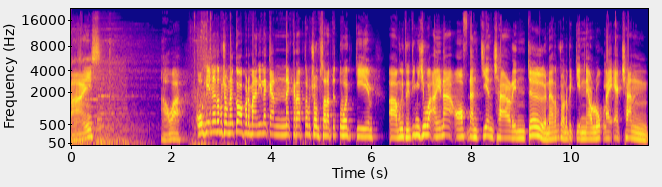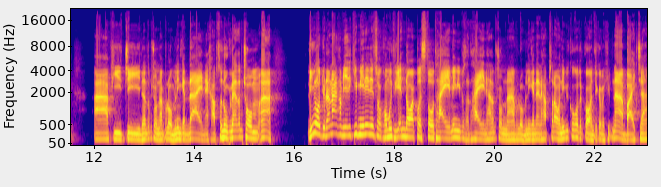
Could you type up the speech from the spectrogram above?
nice เอาอะโอเคนะท่านผู้ชมนะก็ประมาณนี้แล้วกันนะครับท่านผู้ชมสำหรับตัวเกมอ่ามือถือที่มีชื่อว่า Arena of Dungeon Challenger นะท่านผู้ชมนะเป็นเกมแนวโลกไลท์แอคชั่น RPG นะท่านผู้ชมนะไปโหลดมาเล่นกันได้นะครับสนุกนะท่านผู้ชมอ่าลิงก์โหลดอยู่ด้านล่างคำยันคลิปนี้ได้ในส่วนของมือถือ Android เปิดสโตร์ไทยไม่มีภาษาไทยนะท่านผู้ชมนะไปโหลดเล่นกันได้นะครับสำหรับวันนี้พี่โก้กตะกรเจอกันใหม่คลิปหน้าบายจ้า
